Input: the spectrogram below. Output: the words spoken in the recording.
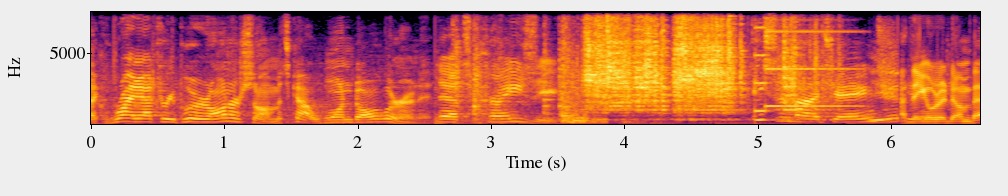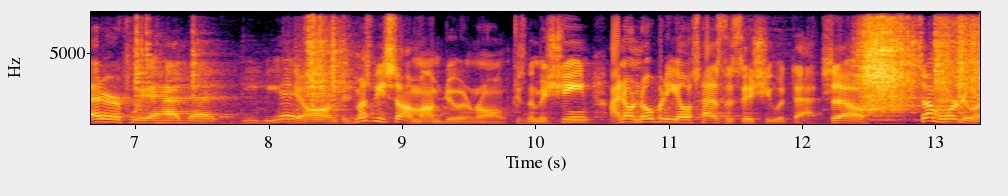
Like right after he put it on or something. It's got one dollar in it. That's crazy. Decent amount of change. I think it would have done better if we'd have had that DBA on. It must be something I'm doing wrong because the machine, I know nobody else has this issue with that. So, something we're doing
